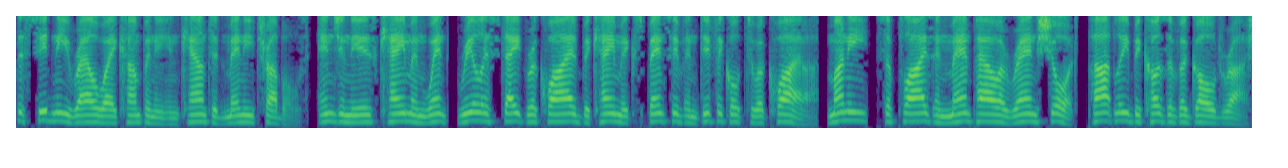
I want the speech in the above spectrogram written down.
the Sydney Railway Company encountered many troubles, engineers came and went, real estate required became expensive and difficult to acquire, money, supplies and manpower ran short, partly because of a gold rush.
